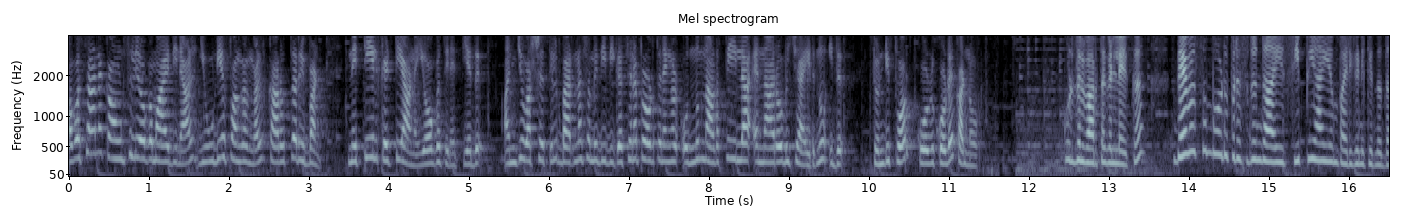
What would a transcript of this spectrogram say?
അവസാന കൗൺസിൽ യോഗമായതിനാൽ യു ഡി എഫ് അംഗങ്ങൾ കറുത്ത റിബൺ നെറ്റിയിൽ കെട്ടിയാണ് യോഗത്തിനെത്തിയത്. അഞ്ചു വർഷത്തിൽ ഭരണസമിതി വികസന പ്രവർത്തനങ്ങൾ ഒന്നും നടത്തിയില്ല എന്നാരോപിച്ചായിരുന്നു ഇത്. Twenty four Kozhikode Kannur. കൂടുതൽ വാർത്തകളിലേക്ക്. ദേവസ്വം ബോർഡ് പ്രസിഡന്റായി സി പി ഐ എം പരിഗണിക്കുന്നത്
